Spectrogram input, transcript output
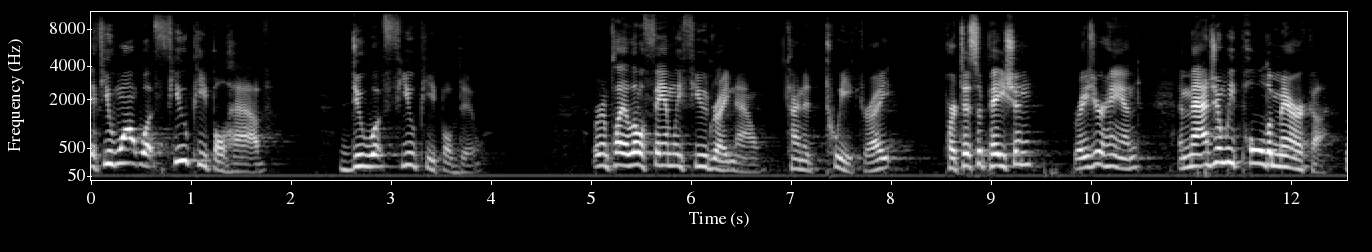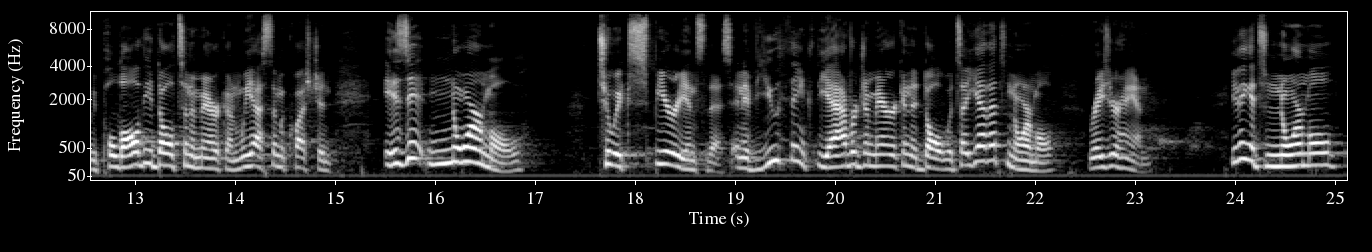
If you want what few people have, do what few people do. We're going to play a little family feud right now, kind of tweaked, right? Participation, raise your hand. Imagine we polled America. We pulled all the adults in America and we asked them a question Is it normal to experience this? And if you think the average American adult would say, Yeah, that's normal, raise your hand. You think it's normal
